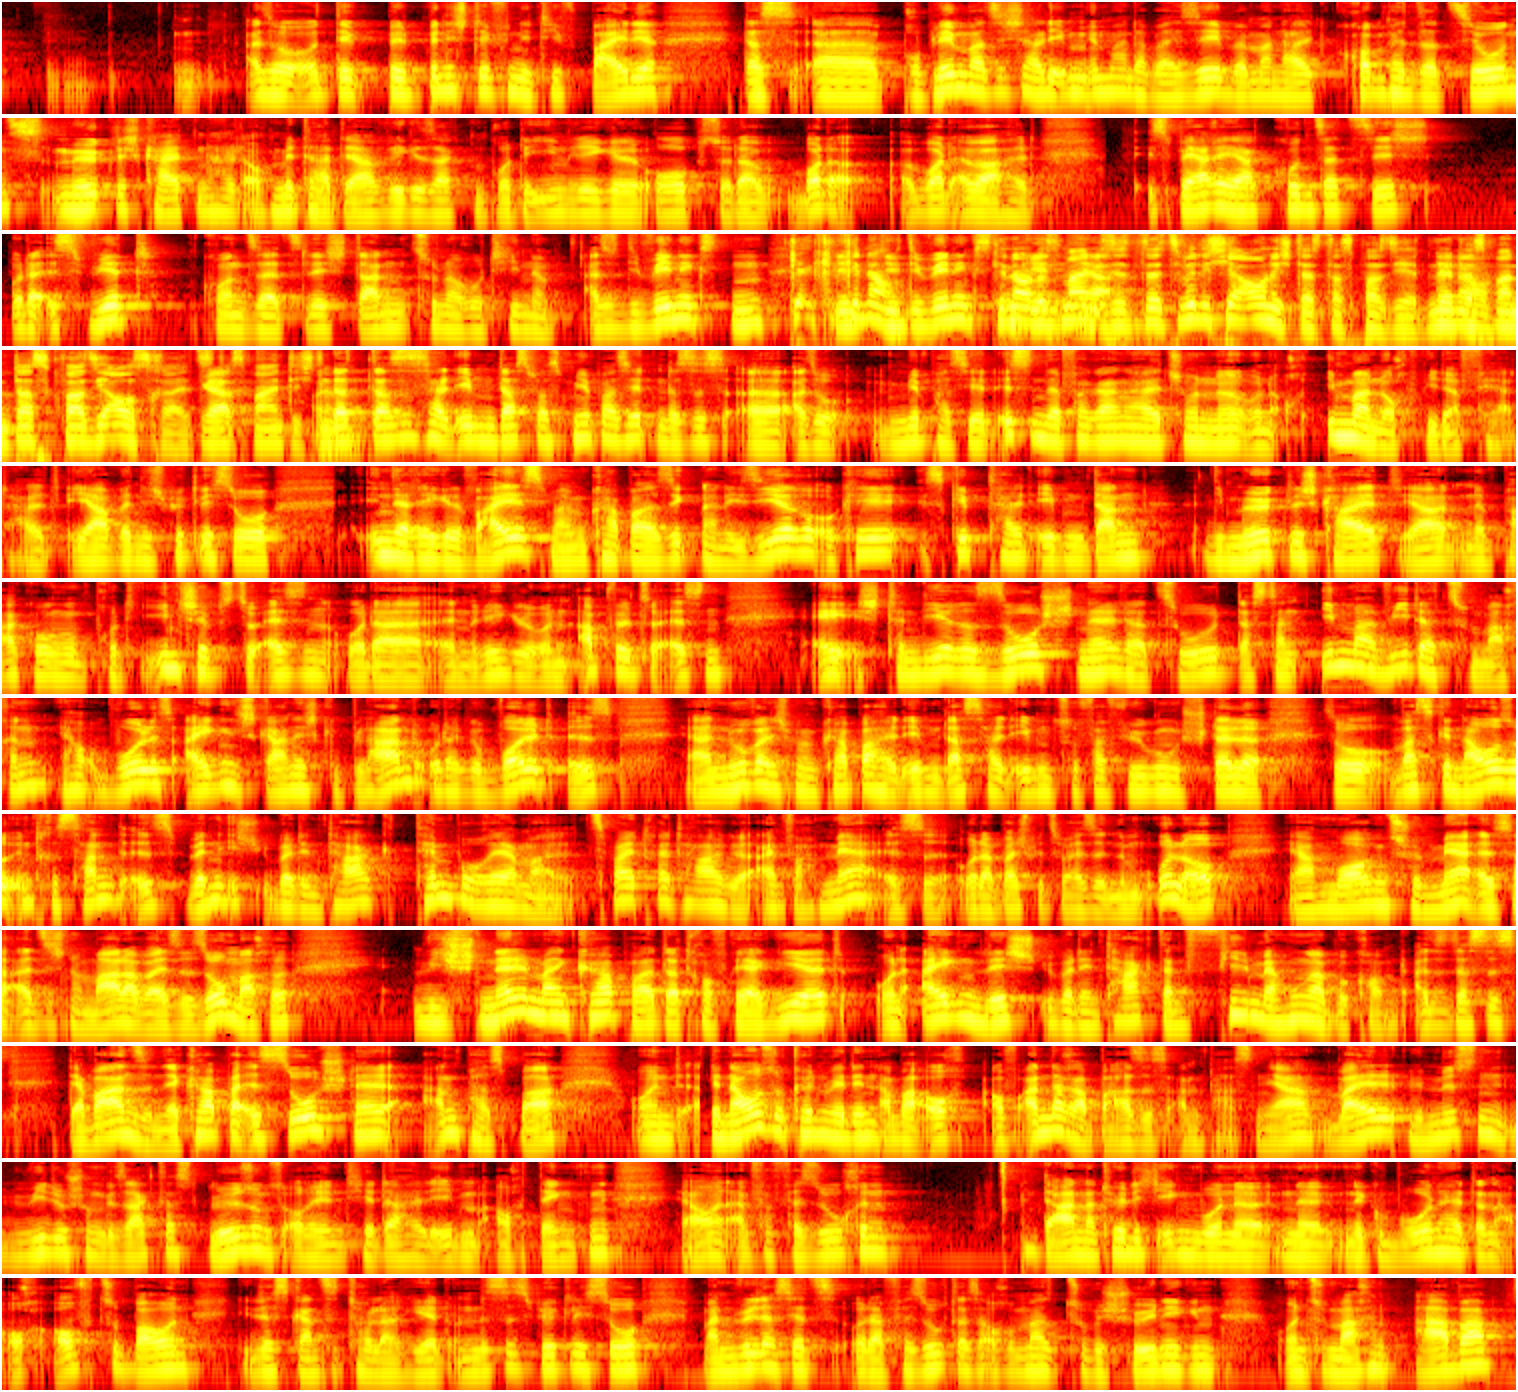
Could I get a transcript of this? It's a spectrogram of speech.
also bin ich definitiv bei dir. Das äh, Problem, was ich halt eben immer dabei sehe, wenn man halt Kompensationsmöglichkeiten halt auch mit hat, ja, wie gesagt, ein Proteinriegel, Obst oder whatever halt. Es wäre ja grundsätzlich oder es wird grundsätzlich dann zu einer Routine. Also die wenigsten, die, genau, die, die wenigsten. Genau, das meine ja. ich. Das will ich ja auch nicht, dass das passiert, ne? Genau. dass man das quasi ausreizt. Ja. Das meinte ich. Damit. Und das, das, ist halt eben das, was mir passiert. Und das ist, äh, also mir passiert ist in der Vergangenheit schon, ne? Und auch immer noch widerfährt halt. Ja, wenn ich wirklich so in der Regel weiß, meinem Körper signalisiere, okay, es gibt halt eben dann die Möglichkeit, ja, eine Packung Proteinchips zu essen oder einen Riegel und einen Apfel zu essen ey, ich tendiere so schnell dazu, das dann immer wieder zu machen, ja, obwohl es eigentlich gar nicht geplant oder gewollt ist, ja, nur weil ich meinem Körper halt eben das halt eben zur Verfügung stelle. So, was genauso interessant ist, wenn ich über den Tag temporär mal zwei, drei Tage einfach mehr esse oder beispielsweise in einem Urlaub, ja, morgens schon mehr esse, als ich normalerweise so mache, wie schnell mein Körper darauf reagiert und eigentlich über den Tag dann viel mehr Hunger bekommt. Also das ist der Wahnsinn. Der Körper ist so schnell anpassbar und genauso können wir den aber auch auf anderer Basis anpassen, ja, weil wir müssen, wie du schon gesagt hast, lösungsorientierter halt eben auch denken, ja, und einfach versuchen, da natürlich irgendwo eine, eine, eine Gewohnheit dann auch aufzubauen, die das Ganze toleriert. Und es ist wirklich so, man will das jetzt oder versucht das auch immer zu beschönigen und zu machen, aber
